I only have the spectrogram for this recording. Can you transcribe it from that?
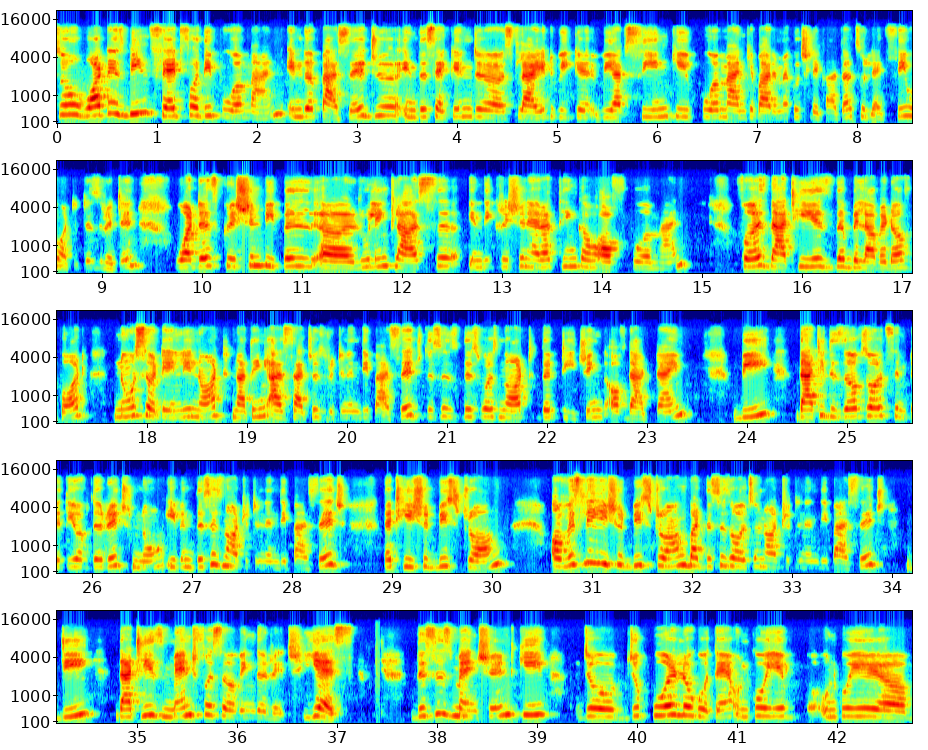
so what is being said for the poor man in the passage uh, in the second uh, slide we can we have seen ki poor man ke bare mein kuch likha tha. So let's see what it is written. What does Christian people uh, ruling class in the Christian era think of, of poor man? First, that he is the beloved of God. No, certainly not. Nothing as such is written in the passage. This is this was not the teaching of that time. B, that he deserves all sympathy of the rich. No, even this is not written in the passage. That he should be strong. Obviously, he should be strong, but this is also not written in the passage. D, that he is meant for serving the rich. Yes, this is mentioned कि जो जो poor लोग होते हैं उनको ये उनको ये uh,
